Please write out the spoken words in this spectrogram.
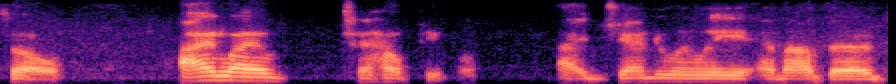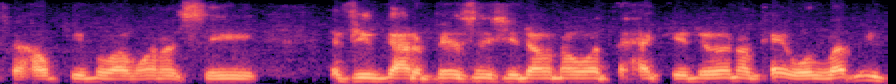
So I love to help people. I genuinely am out there to help people. I want to see if you've got a business you don't know what the heck you're doing okay well let me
